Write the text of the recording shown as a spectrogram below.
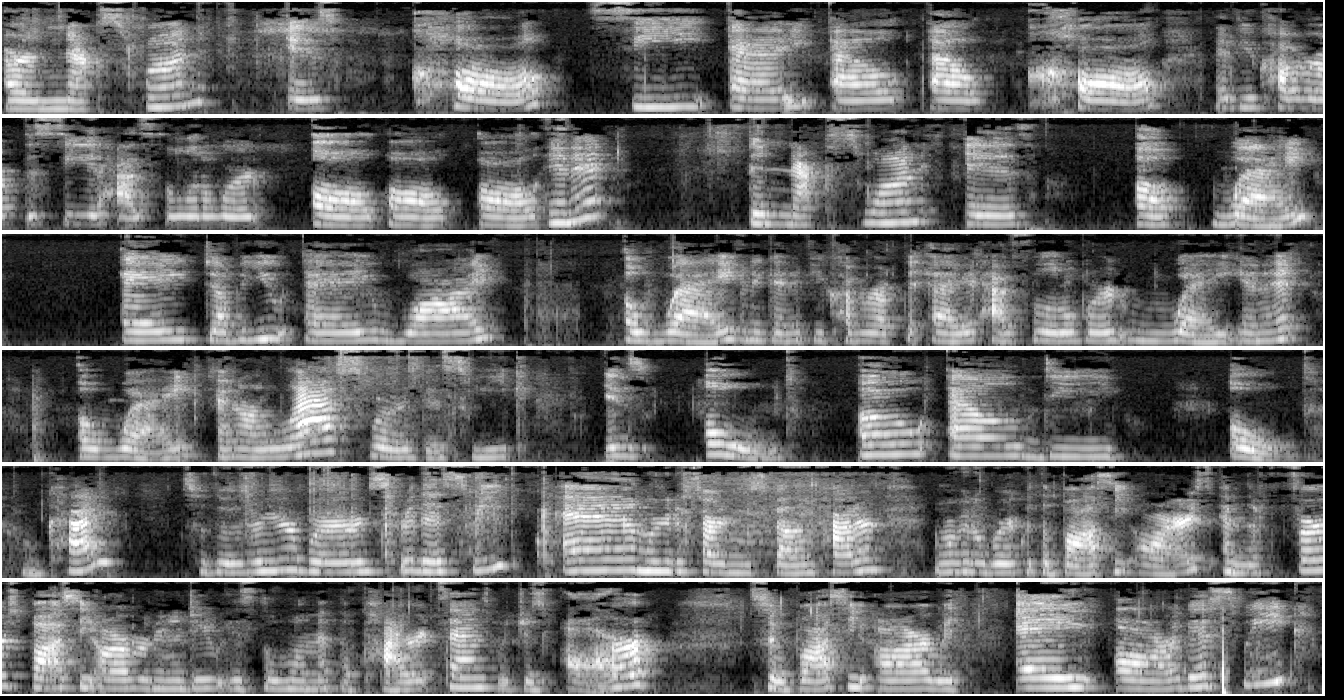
Our next one is call, C-A-L-L, call. If you cover up the C, it has the little word all, all, all in it. The next one is away. A-W-A-Y, away. And again, if you cover up the A, it has the little word way in it, away. And our last word this week is old, O-L-D, old, okay? So those are your words for this week. And we're gonna start a new spelling pattern. And we're gonna work with the bossy R's. And the first bossy R we're gonna do is the one that the pirate says, which is R. So bossy R with A-R this week.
